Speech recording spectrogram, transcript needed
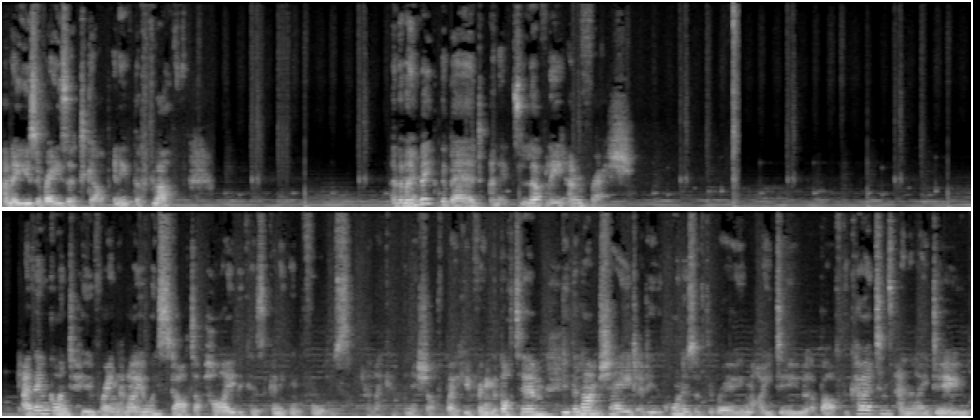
And I use a razor to get up any of the fluff and then I make the bed and it's lovely and fresh. I then go on to hoovering and I always start up high because if anything falls then I can finish off by hoovering the bottom. I do the lampshade, I do the corners of the room, I do above the curtains and then I do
